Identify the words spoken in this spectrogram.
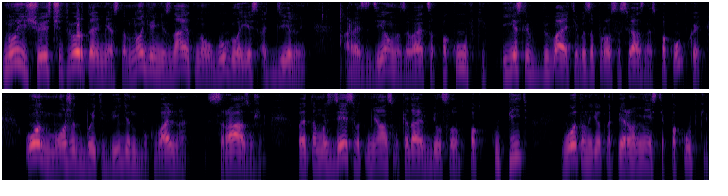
Ну и еще есть четвертое место. Многие не знают, но у Google есть отдельный раздел, называется покупки. И если вбиваете вы запросы, связанные с покупкой, он может быть виден буквально сразу же. Поэтому здесь вот нюанс, вот когда я вбил слово «покупить», вот он идет на первом месте, покупки.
